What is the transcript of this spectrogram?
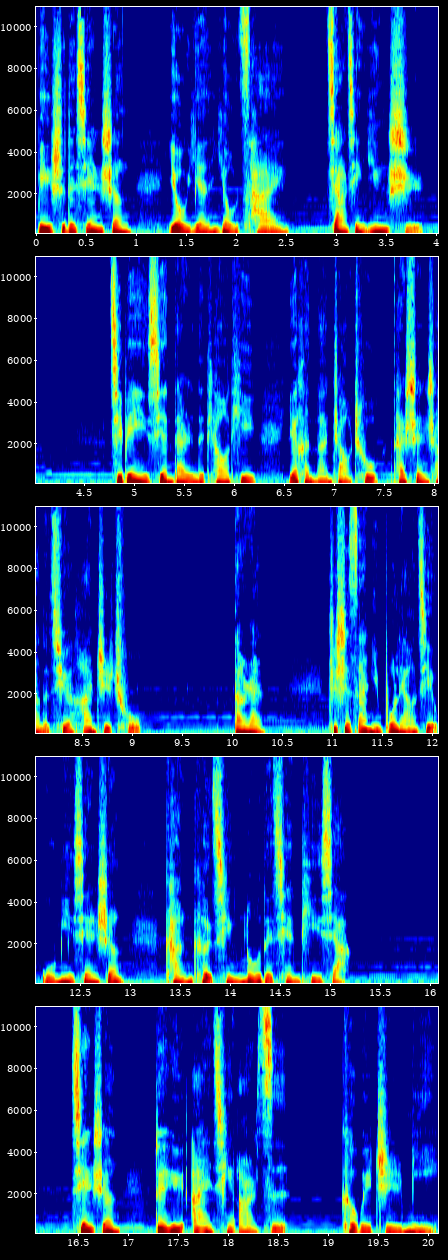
彼时的先生有颜有才，家境殷实，即便以现代人的挑剔，也很难找出他身上的缺憾之处。当然，这是在你不了解吴宓先生坎坷情路的前提下。先生对于爱情二字，可谓执迷。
